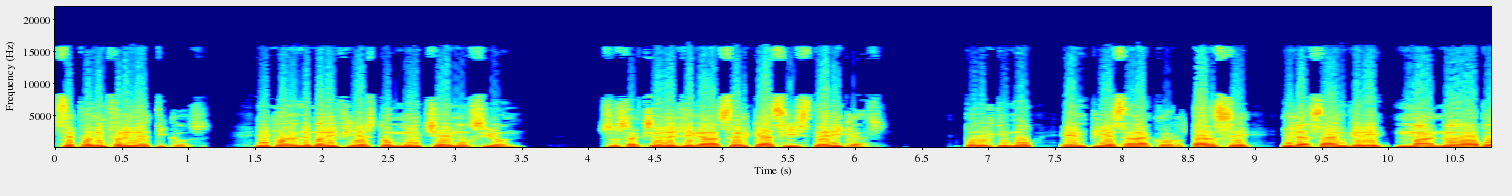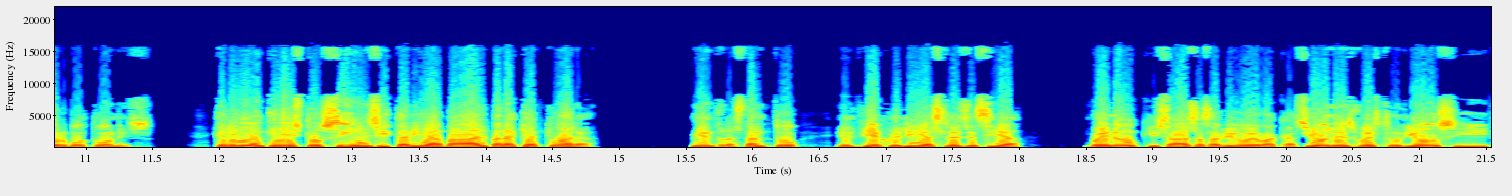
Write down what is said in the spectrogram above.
Se ponen frenéticos y ponen de manifiesto mucha emoción. Sus acciones llegan a ser casi histéricas. Por último, empiezan a cortarse y la sangre manó a borbotones. Creían que esto sí incitaría a Baal para que actuara. Mientras tanto, el viejo Elías les decía, bueno, quizás ha salido de vacaciones vuestro Dios y,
